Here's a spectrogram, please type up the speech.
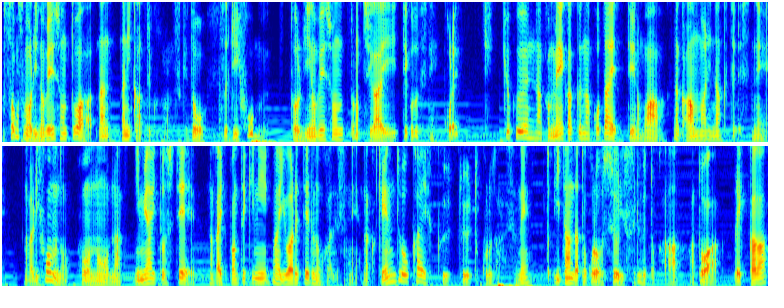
そもそもリノベーションとは何かということなんですけど、まずリフォームとリノベーションとの違いっていうことですね。これ、結局なんか明確な答えっていうのはなんかあんまりなくてですね、なんかリフォームの方のな意味合いとして、なんか一般的にま言われているのがですね、なんか現状回復というところなんですよね。傷んだところを修理するとか、あとは劣化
